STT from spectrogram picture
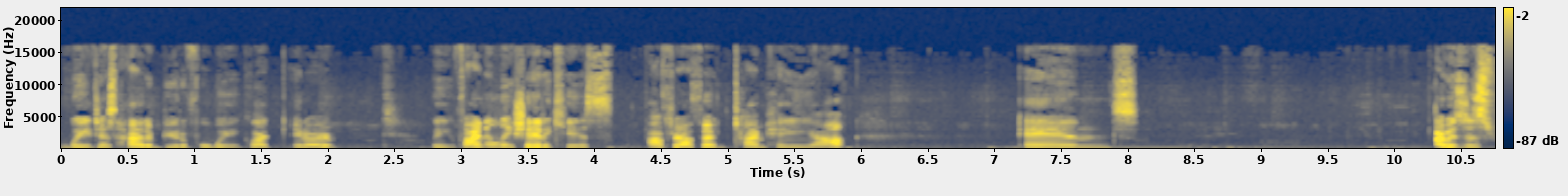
we just had a beautiful week. Like, you know, we finally shared a kiss after our third time hanging out. And I was just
